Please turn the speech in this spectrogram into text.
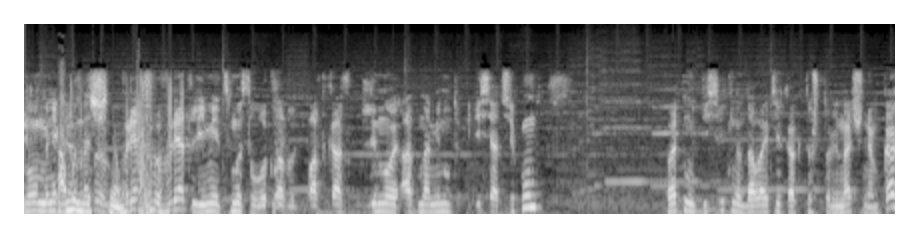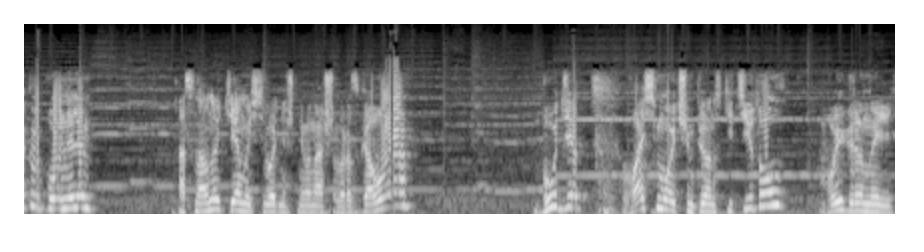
Ну, мне А мы кажется, начнем. Вряд, вряд ли имеет смысл выкладывать подкаст длиной 1 минута 50 секунд. Поэтому действительно давайте как-то что ли начнем. Как вы поняли, основной темой сегодняшнего нашего разговора будет восьмой чемпионский титул, выигранный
